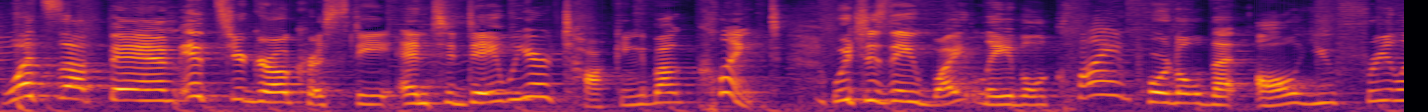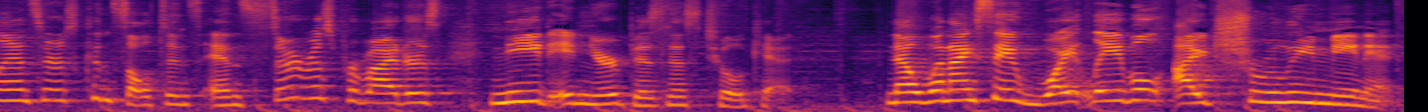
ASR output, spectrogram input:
What's up fam? It's your girl Christy and today we are talking about Clinked, which is a white label client portal that all you freelancers, consultants, and service providers need in your business toolkit. Now when I say white label, I truly mean it.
